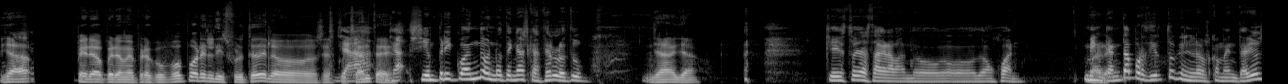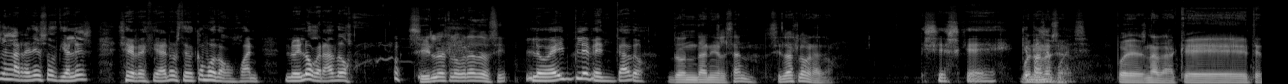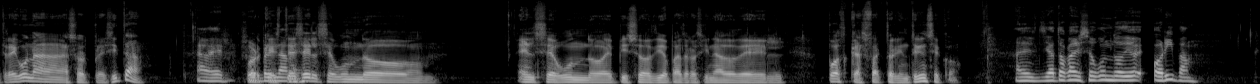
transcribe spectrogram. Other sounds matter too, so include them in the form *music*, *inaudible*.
Ya, pero, pero me preocupo por el disfrute de los escuchantes. ya, siempre y cuando no tengas que hacerlo tú. ya. ya. *laughs* Que esto ya está grabando, don Juan. Me Vale. encanta, por cierto, que en los comentarios en las redes sociales se refieran a usted como don Juan. Lo he logrado, *laughs* Sí lo has logrado, sí. lo he implementado. Don Daniel San, sí lo has logrado. Si es que... ¿Qué Bueno, pasa, no sé. pues? Pues nada, que te traigo una sorpresita. A ver, Porque este es el segundo, el segundo episodio patrocinado del podcast Factor Intrínseco. Ya toca el segundo de Oriva.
